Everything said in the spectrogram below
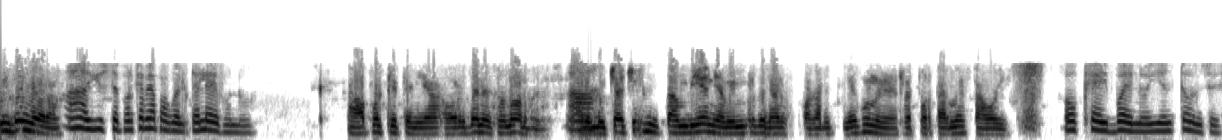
Sí, señora. Ah, ¿y usted por qué me apagó el teléfono? Ah, porque tenía órdenes, son órdenes. A Ah. los muchachos están bien y a mí me ordenaron pagar el teléfono y reportarme hasta hoy. Ok, bueno, ¿y entonces?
